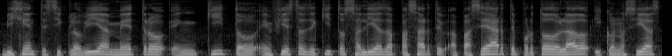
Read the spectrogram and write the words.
vigentes. Ciclovía, metro en Quito. En fiestas de Quito salías a, pasarte, a pasearte por todo lado y conocías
